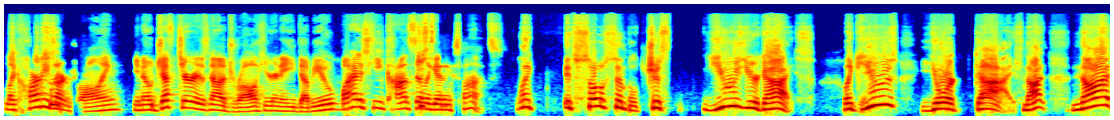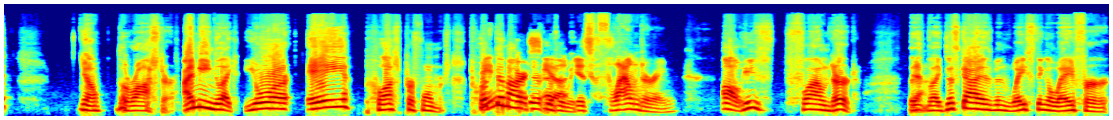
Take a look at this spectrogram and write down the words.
like Hardys aren't drawing. You know, Jeff Jarrett is not a draw here in AEW. Why is he constantly Just- getting spots? like it's so simple just use your guys like use your guys not not you know the roster i mean like your a plus performers put Daniel them out there Garcia every week is floundering. oh he's floundered Yeah. like this guy has been wasting away for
